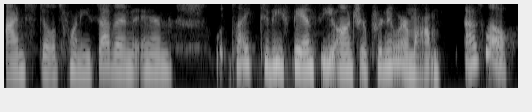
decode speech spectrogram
I'm still 27 and would like to be fancy entrepreneur mom as well.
